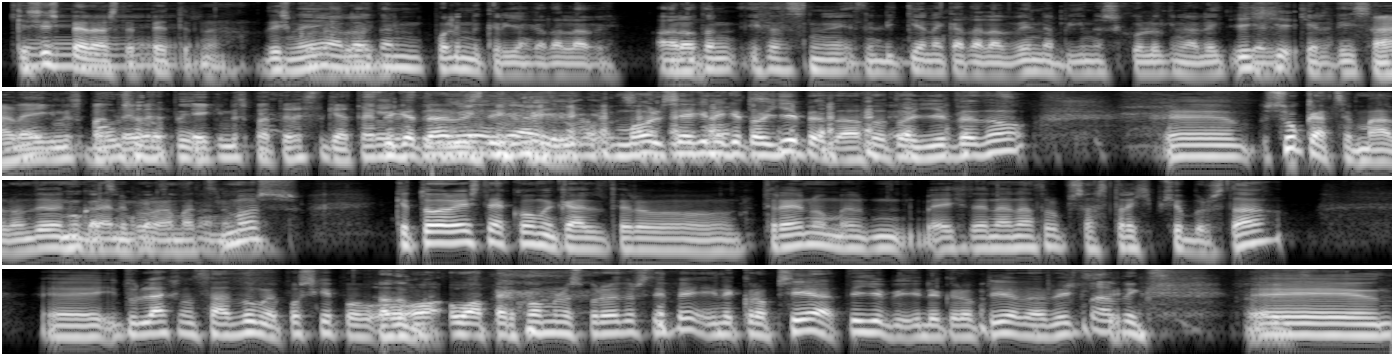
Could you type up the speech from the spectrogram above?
Και εσείς περάσετε πέτρινα. Δύσκολα. Ναι, αλλά ήταν πολύ μικρή για να καταλάβει. Άρα όταν ήρθα στην, στην ηλικία να καταλαβαίνει, να πηγαίνει στο σχολείο και να λέει Είχε... κερδίσαμε. Άρα έγινες πατέρα, έγινες πατέρα στην κατάλληλη στιγμή. Μόλις έγινε και το γήπεδο. Αυτό το γήπεδο. Ε, σου κάτσε μάλλον, δεν ήταν προγραμματισμό. Ναι. Και τώρα είστε ακόμη καλύτερο τρένο. Έχετε έναν άνθρωπο που σας τρέχει πιο μπροστά. Ε, ή τουλάχιστον θα δούμε. Πώς είπε ο, Θα δούμε. ο, ο απερχόμενος πρόεδρος, τι είπε, Η νεκροψία. Τι είχε πει, Η νεκροψία θα δείξει. Θα δείξει. Ε,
